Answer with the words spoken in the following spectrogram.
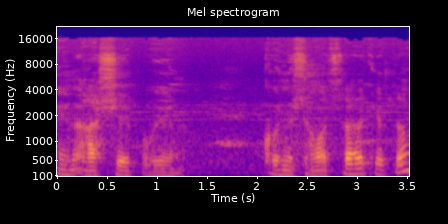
నేను ఆశ్చర్యపోయాను కొన్ని సంవత్సరాల క్రితం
